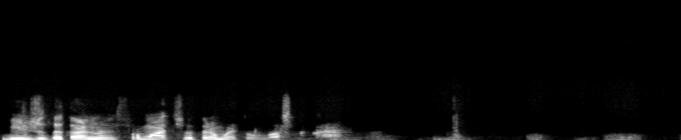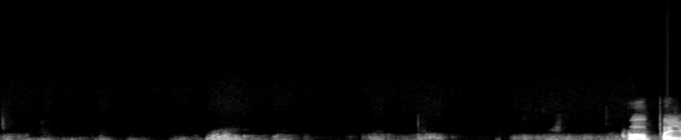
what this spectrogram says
Більш детальну інформацію отримайте у власника. Opel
